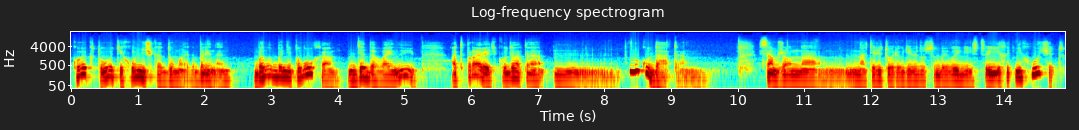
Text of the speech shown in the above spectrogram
кое-кто тихонечко думает, блин, а было бы неплохо деда войны отправить куда-то, ну куда-то. Сам же он на, на территорию, где ведутся боевые действия, ехать не хочет.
